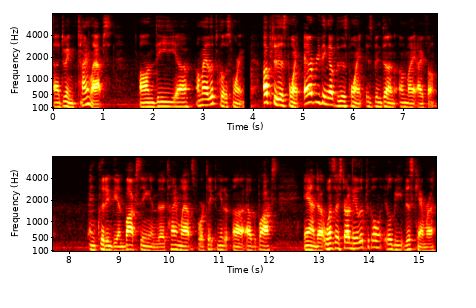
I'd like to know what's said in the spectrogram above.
uh, doing time lapse on the uh, on my elliptical this morning. Up to this point, everything up to this point has been done on my iPhone, including the unboxing and the time lapse for taking it uh, out of the box. And uh, once I start on the elliptical, it'll be this camera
